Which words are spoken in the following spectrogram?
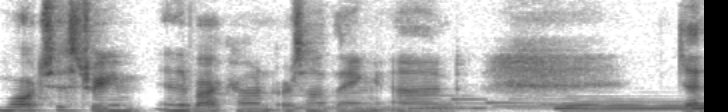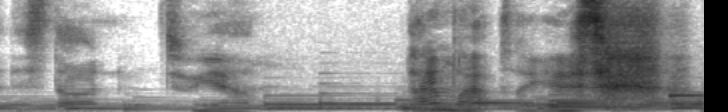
watch the stream in the background or something and get this done. So yeah time lapse, I guess.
